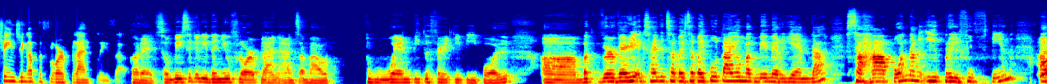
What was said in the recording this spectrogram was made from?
changing up the floor plan plays out. Correct. So basically, the new floor plan adds about 20 to 30 people. Um, but we're very excited. Sabay-sabay po tayo magme-merienda sa hapon ng April 15. At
